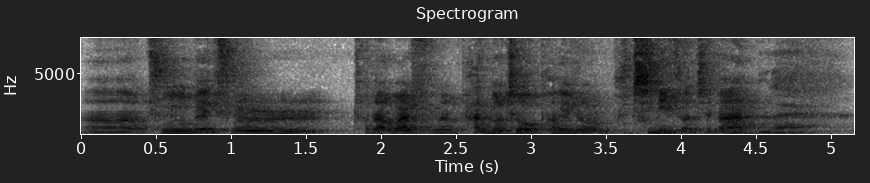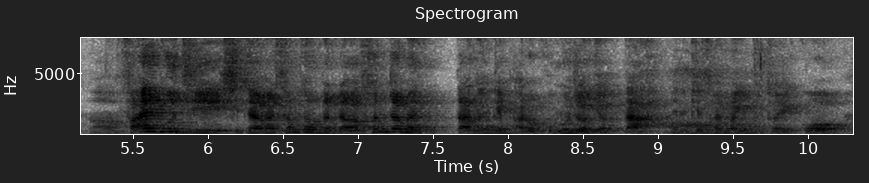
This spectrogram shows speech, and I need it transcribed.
어, 주 매출처라고 할 수 있는 반도체 업황이 좀 부침이 있었지만 네. 어, 5G 시장을 삼성전자가 선점했다는 게 바로 고무적이었다 이렇게 어. 설명이 붙어 있고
